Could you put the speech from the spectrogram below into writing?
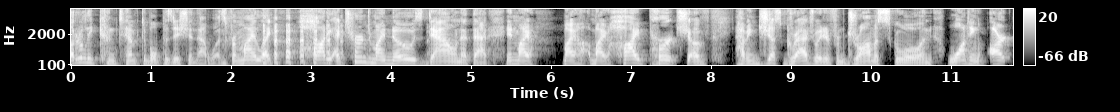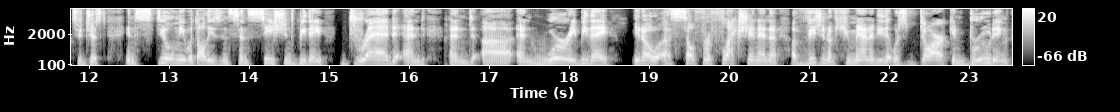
utterly contemptible position that was from my like haughty. I turned my nose down at that in my my my high perch of having just graduated from drama school and wanting art to just instill me with all these sensations, be they dread and and uh, and worry, be they you know a self reflection and a, a vision of humanity that was dark and brooding.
